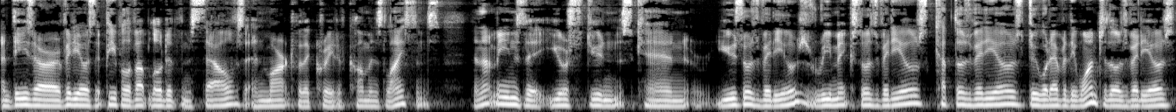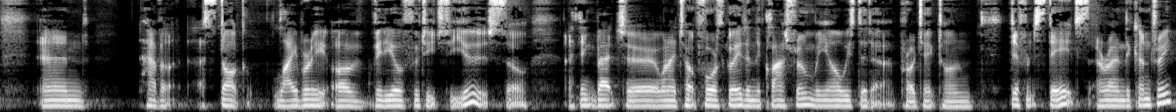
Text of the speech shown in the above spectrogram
And these are videos that people have uploaded themselves and marked with a Creative Commons license. And that means that your students can use those videos, remix those videos, cut those videos, do whatever they want to those videos, and have a, a, stock library of video footage to use. So I think back to when I taught fourth grade in the classroom, we always did a project on different states around the country.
